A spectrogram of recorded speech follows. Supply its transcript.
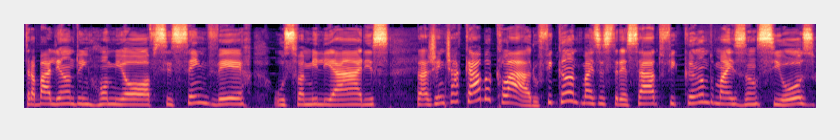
trabalhando em home office, sem ver os familiares. A gente acaba, claro, ficando mais estressado, ficando mais ansioso.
